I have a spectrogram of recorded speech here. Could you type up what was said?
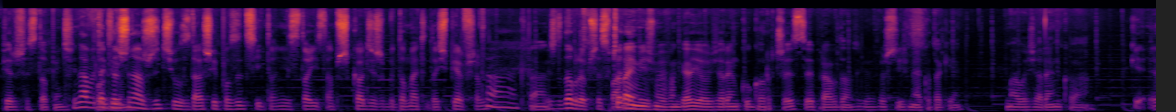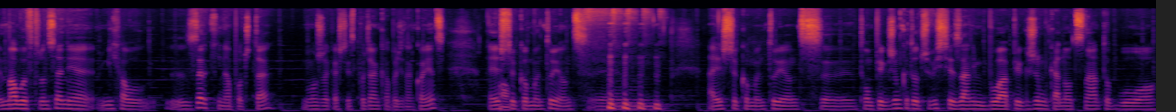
pierwszy stopień. Czyli nawet jak podium. zaczynasz w życiu z dalszej pozycji, to nie stoi na przeszkodzie, żeby do mety dojść pierwszym. Tak, tak. Jest to dobre przesłanie. Wczoraj mieliśmy Ewangelię o ziarenku gorczycy, prawda? Wyszliśmy jako takie małe ziarenko. Małe wtrącenie, Michał, zerknij na pocztę. Może jakaś niespodzianka będzie na koniec. A jeszcze O. komentując, ym, a jeszcze komentując y, tą pielgrzymkę, to oczywiście zanim była pielgrzymka nocna, to było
